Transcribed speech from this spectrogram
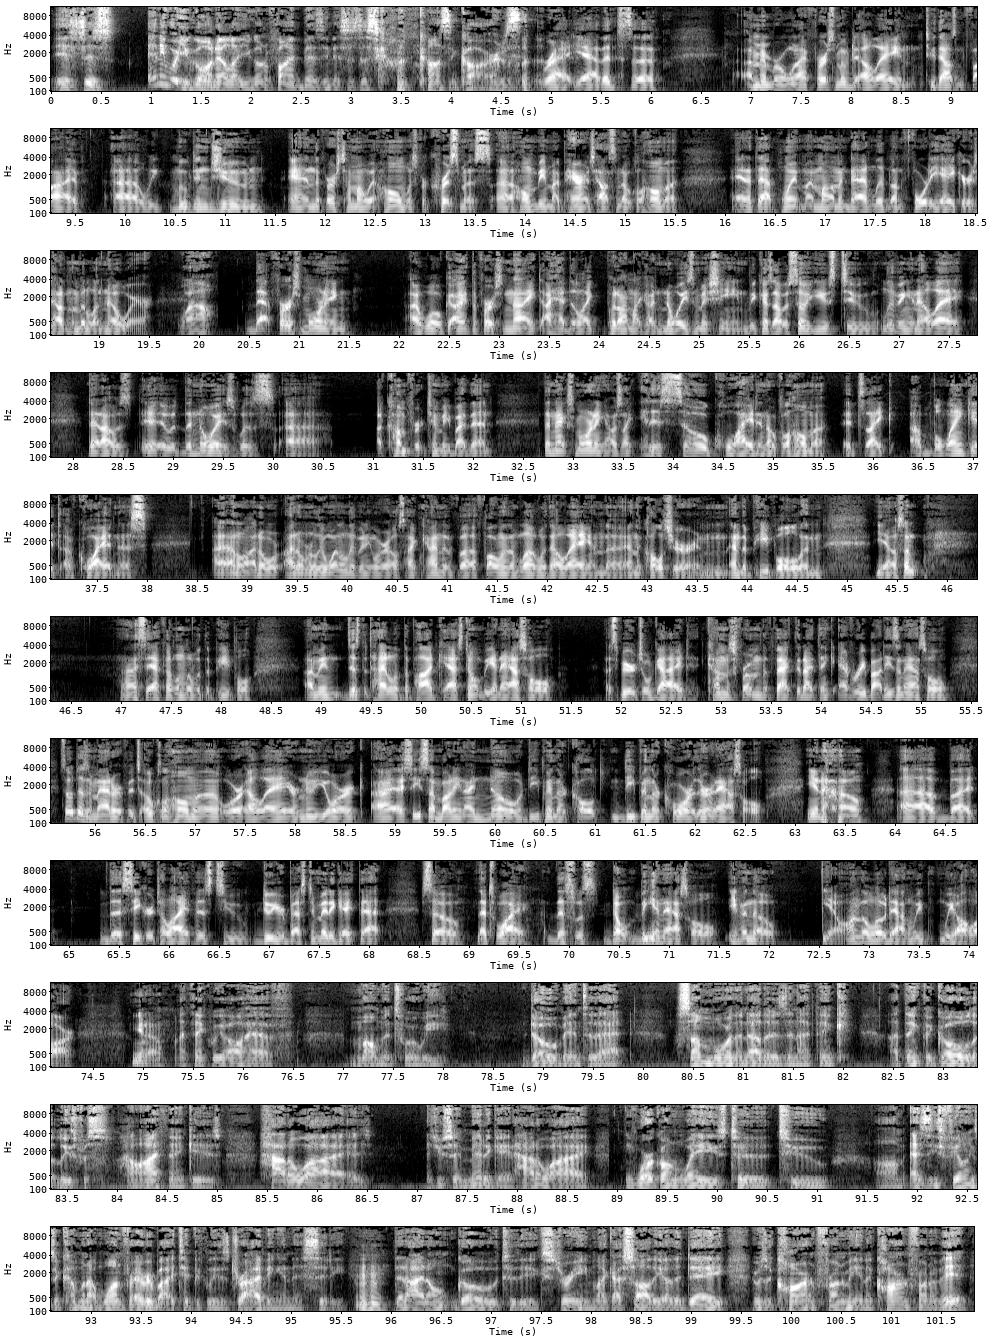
it's just anywhere you go in LA, you're going to find busyness. It's just constant cars. right. Yeah. That's. Uh, I remember when I first moved to LA in 2005. Uh, we moved in June, and the first time I went home was for Christmas. Uh, home being my parents' house in Oklahoma, and at that point, my mom and dad lived on 40 acres out in the middle of nowhere. wow. That first morning, I woke. I, the first night, I had to like put on like a noise machine because I was so used to living in LA that I was. It, it was the noise was uh, a comfort to me by then. The next morning, I was like, it is so quiet in Oklahoma. It's like a blanket of quietness. I, don't know. I don't. I don't really want to live anywhere else. I kind of uh, fallen in love with LA and the and the culture and and the people and you know some. I say I fell in love with the people. I mean, just the title of the podcast, "Don't Be an Asshole." A spiritual guide comes from the fact that I think everybody's an asshole. So it doesn't matter if it's Oklahoma or L.A. or New York. I, I see somebody and I know deep in their cult, deep in their core, they're an asshole. You know, uh, but the secret to life is to do your best to mitigate that. So that's why this was don't be an asshole, even though, you know, on the lowdown we we all are. You know. I think we all have moments where we dove into that, some more than others, and I think I think the goal, at least for how I think, is how do I, as, as you say, mitigate? How do I work on ways to to um, as these feelings are coming up. One for everybody typically is driving in this city. Mm-hmm. That I don't go to the extreme. Like I saw the other day, there was a car in front of me, and the car in front of it,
